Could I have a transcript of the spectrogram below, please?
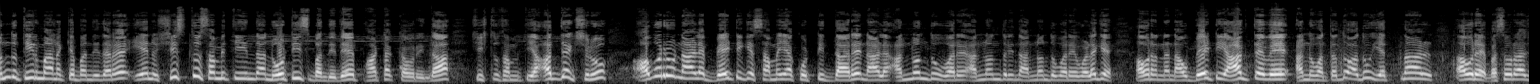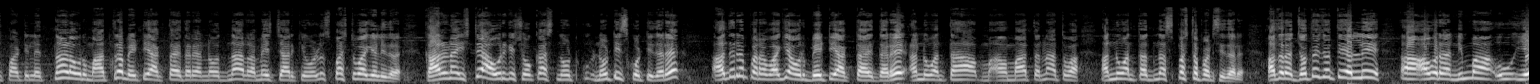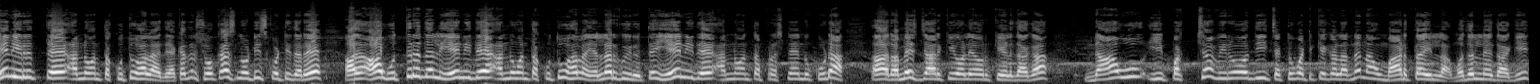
ಒಂದು ತೀರ್ಮಾನಕ್ಕೆ ಬಂದಿದ್ದಾರೆ. ಏನು ಶಿಸ್ತು ಸಮಿತಿಯಿಂದ ನೋಟಿಸ್ ಬಂದಿದೆ, ಪಾಠಕ್ ಅವರಿಂದ. ಶಿಸ್ತು ಸಮಿತಿಯ ಅಧ್ಯಕ್ಷರು ಅವರು ನಾಳೆ ಭೇಟಿಗೆ ಸಮಯ ಕೊಟ್ಟಿದ್ದಾರೆ. ನಾಳೆ ಹನ್ನೊಂದುವರೆ, ಹನ್ನೊಂದರಿಂದ ಹನ್ನೊಂದುವರೆ ಒಳಗೆ ಅವರನ್ನು ನಾವು ಭೇಟಿ ಆಗ್ತೇವೆ ಅನ್ನುವಂಥದ್ದು. ಅದು ಯತ್ನಾಳ್ ಅವರೇ, ಬಸವರಾಜ್ ಪಾಟೀಲ್ ಯತ್ನಾಳ್ ಅವರು ಮಾತ್ರ ಭೇಟಿ ಆಗ್ತಾ ಇದ್ದಾರೆ ಅನ್ನೋದನ್ನ ರಮೇಶ್ ಜಾರಕಿಹೊಳಿ ಸ್ಪಷ್ಟವಾಗಿ ಹೇಳಿದ್ದಾರೆ. ಕಾರಣ ಇಷ್ಟೇ, ಅವರಿಗೆ ಶೋಕಾಸ್ ನೋಟ್, ನೋಟಿಸ್ ಕೊಟ್ಟಿದ್ದಾರೆ. ಅದರ ಪರವಾಗಿ ಅವರು ಭೇಟಿ ಆಗ್ತಾ ಇದ್ದಾರೆ ಅನ್ನುವಂತಹ ಮಾತನ್ನ ಅಥವಾ ಅನ್ನುವಂಥದ್ದನ್ನ ಸ್ಪಷ್ಟಪಡಿಸಿದ್ದಾರೆ. ಅದರ ಜೊತೆ ಜೊತೆಯಲ್ಲಿ ಅವರ ನಿಮ್ಮ ಏನಿರುತ್ತೆ ಅನ್ನುವಂಥ ಕುತೂಹಲ ಇದೆ. ಯಾಕಂದ್ರೆ ಶೋಕಾಸ್ ನೋಟಿಸ್ ಕೊಟ್ಟಿದ್ದಾರೆ, ಆ ಉತ್ತರದಲ್ಲಿ ಏನಿದೆ ಅನ್ನುವಂಥ ಕುತೂಹಲ ಎಲ್ಲರಿಗೂ ಇರುತ್ತೆ. ಏನಿದೆ ಅನ್ನುವಂಥ ಪ್ರಶ್ನೆಯನ್ನು ಕೂಡ ರಮೇಶ್ ಜಾರಕಿಹೊಳಿ ಅವರು ಕೇಳಿದಾಗ ನಾವು ಈ ಪಕ್ಷ ವಿರೋಧಿ ಚಟುವಟಿಕೆಗಳನ್ನು ನಾವು ಮಾಡ್ತಾ ಇಲ್ಲ. ಮೊದಲನೇದಾಗಿ,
